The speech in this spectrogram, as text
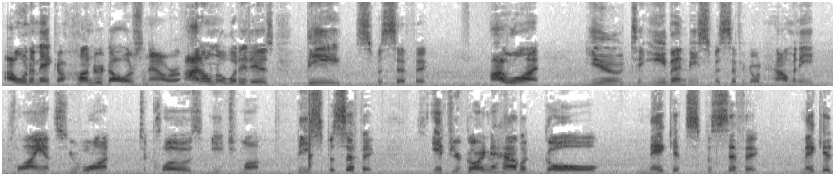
I want to make $100 an hour. I don't know what it is. Be specific. I want you to even be specific on how many clients you want to close each month. Be specific. If you're going to have a goal, make it specific. Make it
